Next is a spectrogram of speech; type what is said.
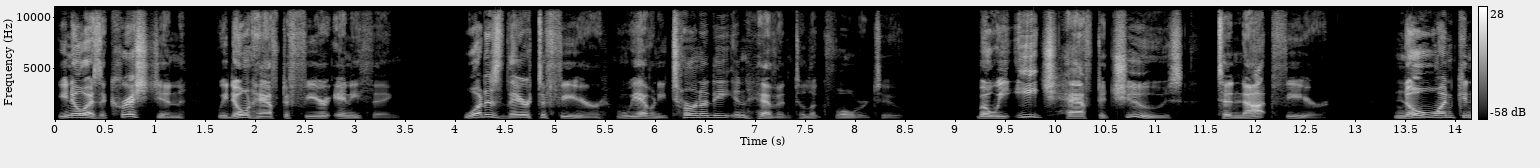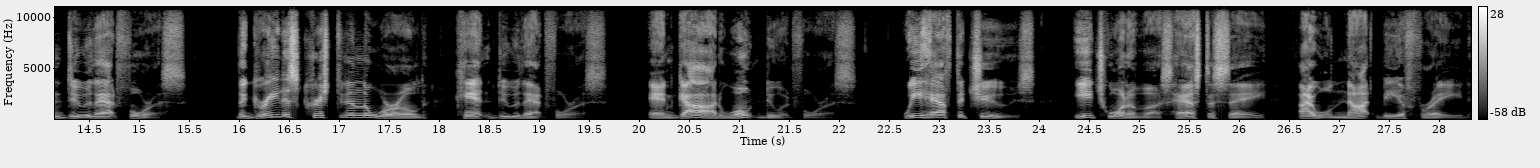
You know, as a Christian, we don't have to fear anything. What is there to fear when we have an eternity in heaven to look forward to? But we each have to choose to not fear. No one can do that for us. The greatest Christian in the world can't do that for us, and God won't do it for us. We have to choose each one of us has to say, I will not be afraid,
